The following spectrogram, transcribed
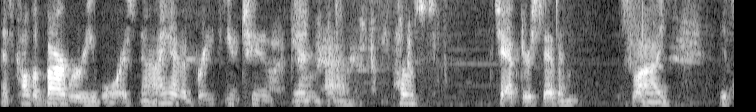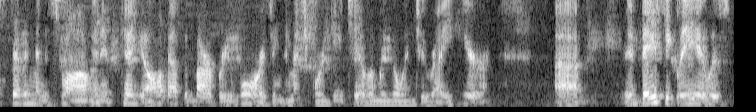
It's called the Barbary Wars. Now, I have a brief YouTube in uh, post chapter 7 slides. It's seven minutes long, and it'll tell you all about the Barbary Wars in much more detail than we go into right here. Uh, basically, it was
